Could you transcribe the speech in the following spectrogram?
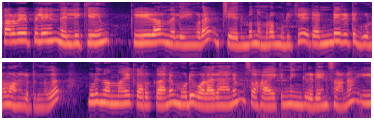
കറിവേപ്പിലയും നെല്ലിക്കയും കീഴാർ നെല്ലിയും കൂടെ ചേരുമ്പോൾ നമ്മുടെ മുടിക്ക് രണ്ടിരട്ടി ഗുണമാണ് കിട്ടുന്നത്. മുടി നന്നായി കറുക്കാനും മുടി വളരാനും സഹായിക്കുന്ന ഇൻഗ്രീഡിയൻസ് ആണ് ഈ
